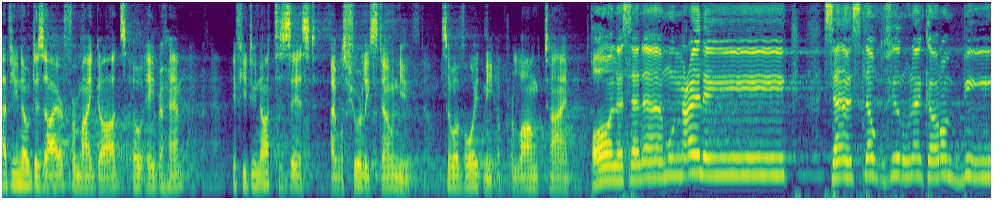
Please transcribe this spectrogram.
Have you no desire for my gods, O Abraham? If you do not desist, I will surely stone you, so avoid me a prolonged time. قال سلام عليك سأستغفر لك ربي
